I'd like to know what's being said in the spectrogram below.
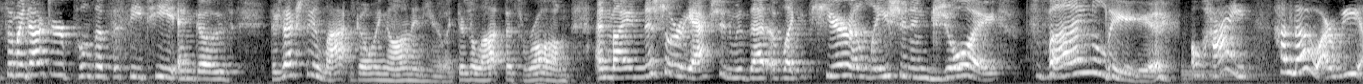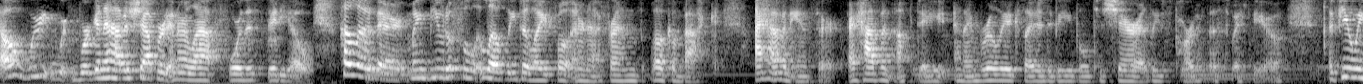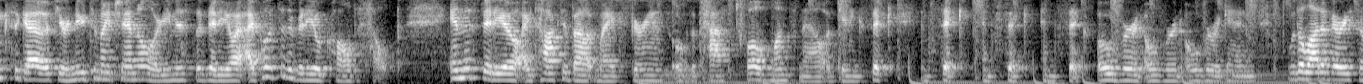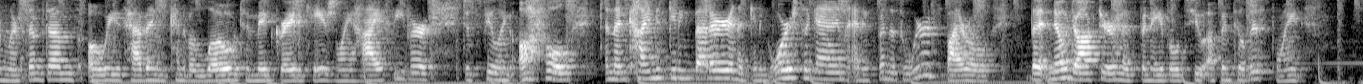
So my doctor pulls up the CT and goes, there's actually a lot going on in here. Like there's a lot that's wrong. And my initial reaction was that of like pure elation and joy. Finally. Oh, hi. Hello, are we, oh, we're, we're gonna have a shepherd in our lap for this video. Hello there, my beautiful, lovely, delightful internet friends. Welcome back. I have an answer, I have an update, and I'm really excited to be able to share at least part of this with you. A few weeks ago, if you're new to my channel or you missed the video, I posted a video called Help. In this video, I talked about my experience over the past 12 months now of getting sick and sick and sick and sick over and over and over again with a lot of very similar symptoms, always having kind of a low to mid-grade, occasionally high fever, just feeling awful, and then kind of getting better and then getting worse again. And it's been this weird spiral that no doctor has been able to, up until this point,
